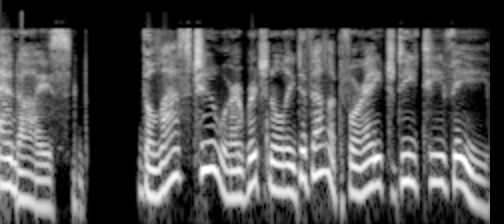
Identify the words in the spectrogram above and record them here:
and ISDB. The last two were originally developed for HDTV,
